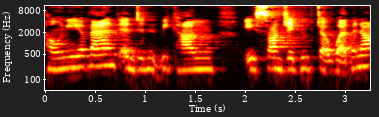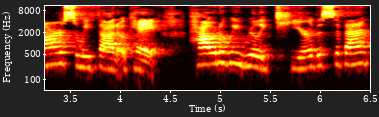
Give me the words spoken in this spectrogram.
pony event and didn't become a Sanjay Gupta webinar. So we thought, okay, how do we really tier this event?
